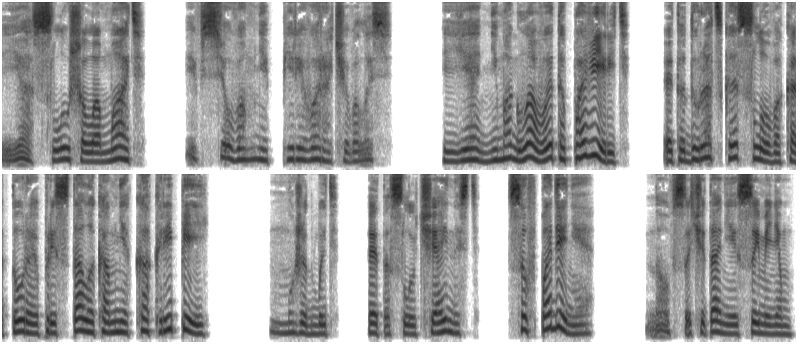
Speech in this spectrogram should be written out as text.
Я слушала мать, и все во мне переворачивалось. Я не могла в это поверить. Это дурацкое слово, которое пристало ко мне как репей. Может быть, это случайность, совпадение? Но в сочетании с именем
